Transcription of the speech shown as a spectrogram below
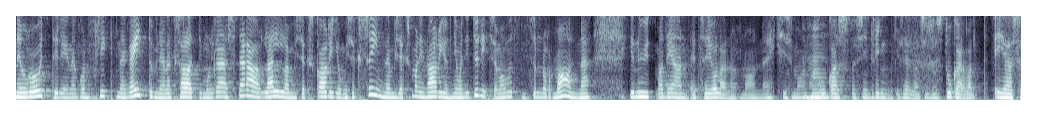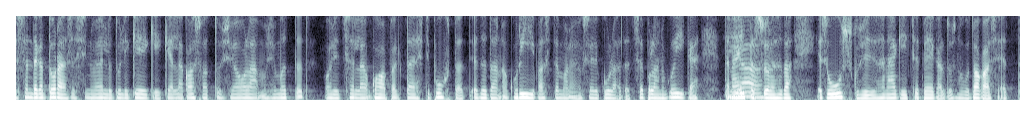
neurootiline konfliktne käitumine läks alati mul käest ära, lällamiseks, karjumiseks, sõimlemiseks, ma olin harjunud niimoodi tülitsema, mõtlesin, et see on normaalne. ja nüüd ma tean, et see ei ole normaalne, ehk siis ma mm -hmm. nagu kasvasin ringi selles osas tugevalt. ja, sest see on tegelikult tore, sest sinu ellu tuli keegi, kelle kasvatus ja olemus ja mõtted olid selle koha pealt täiesti puhtad ja teda nagu riivas, temale jaoks oli kuule, et see pole nagu õige. ta ja. näitas sulle seda ja sa uskusid ja sa nägid, see peegeldus nagu tagasi, et.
